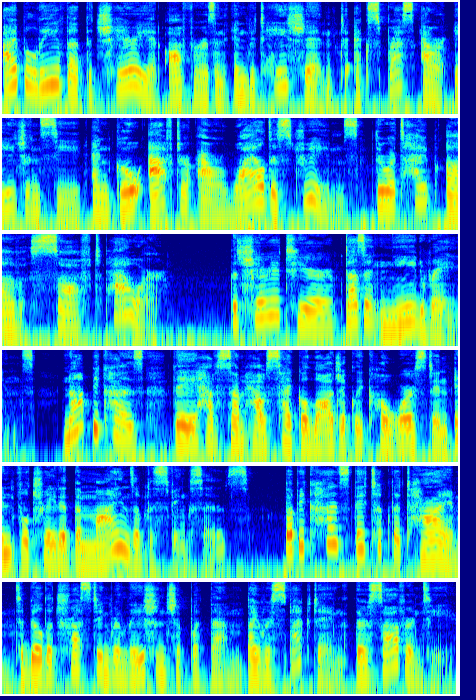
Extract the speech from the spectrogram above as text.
I believe that the chariot offers an invitation to express our agency and go after our wildest dreams through a type of soft power. The charioteer doesn't need reins, not because they have somehow psychologically coerced and infiltrated the minds of the sphinxes, but because they took the time to build a trusting relationship with them by respecting their sovereignty.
